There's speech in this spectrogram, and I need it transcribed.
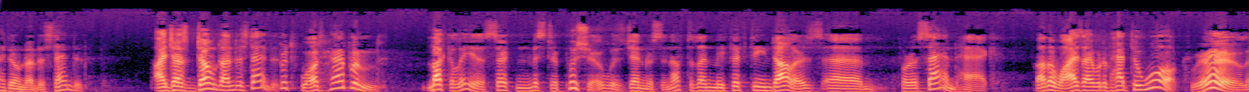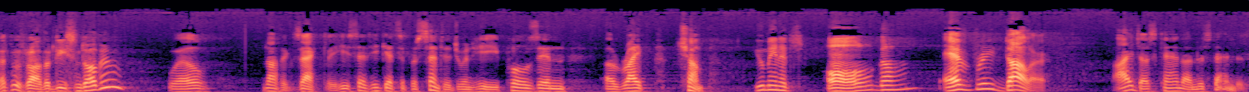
I don't understand it. I just don't understand it. But what happened? Luckily, a certain Mr. Pusher was generous enough to lend me $15 um, for a sand hack. Otherwise, I would have had to walk. Well, that was rather decent of him. Well, not exactly. He said he gets a percentage when he pulls in a ripe chump. You mean it's all gone? Every dollar. I just can't understand it.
